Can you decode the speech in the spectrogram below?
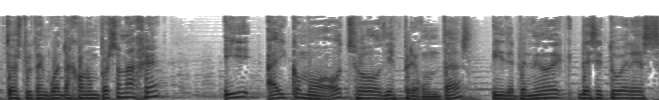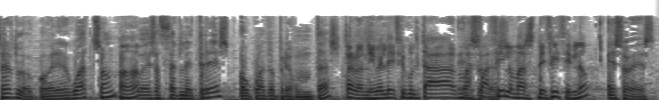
Entonces tú te encuentras con un personaje y hay como 8 o 10 preguntas y dependiendo de, de si tú eres Sherlock o eres Watson, Ajá. puedes hacerle 3 o 4 preguntas. Claro, nivel de dificultad más Eso fácil es. o más difícil, ¿no? Eso es.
